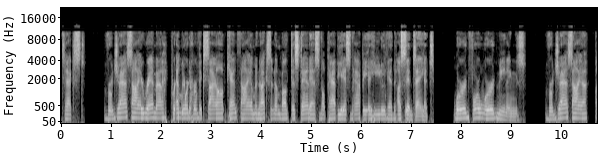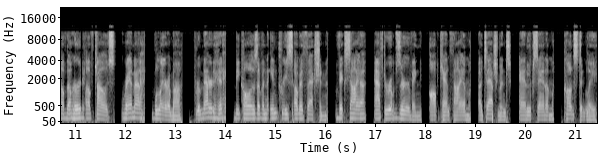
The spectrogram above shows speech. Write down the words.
Text. Vrajasai Rama Premurdharviksaya Kanthayamanuxanam Bhaktistanas Vapapias Vapiahiduvid Asintayat. Word for word meanings. Vrajasaya, of the herd of cows, Rama, Balarama, Pramardhit, because of an increase of affection, Viksaya, after observing, Opkanthayam, attachment, Anuksanam, constantly,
